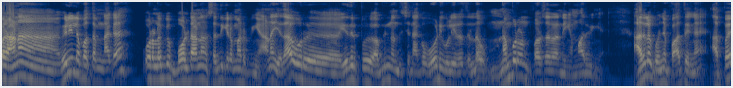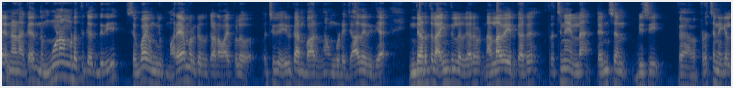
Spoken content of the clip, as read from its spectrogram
ஒரு ஆனால் வெளியில் பார்த்தோம்னாக்கா ஓரளவுக்கு போல்டான சந்திக்கிற மாதிரி இருப்பீங்க. ஆனால் ஏதாவது ஒரு எதிர்ப்பு அப்படின்னு வந்துச்சுனாக்கா ஓடி ஒளிகிறது இல்லை நம்பர் ஒன் பர்சனாக நீங்கள் மாறுவீங்க. அதில் கொஞ்சம் பார்த்துங்க அப்போ என்னன்னாக்கா இந்த மூணாம் இடத்துக்கு அதிபதி செவ்வாய் உங்களுக்கு மறையாமல் இருக்கிறதுக்கான வாய்ப்பில் வச்சு இருக்கான்னு பாருங்கள் உங்களுடைய ஜாத ரீதியாக இந்த இடத்துல ஐந்தில் இருக்கார் நல்லாவே இருக்கார் பிரச்சனையே இல்லை டென்ஷன் பிஸி பிரச்சனைகள்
